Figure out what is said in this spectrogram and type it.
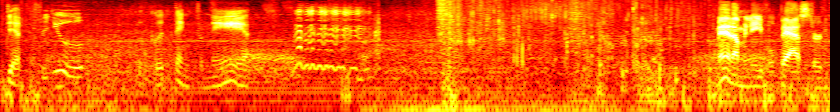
death for you. A good thing for me. man, I'm an evil bastard.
